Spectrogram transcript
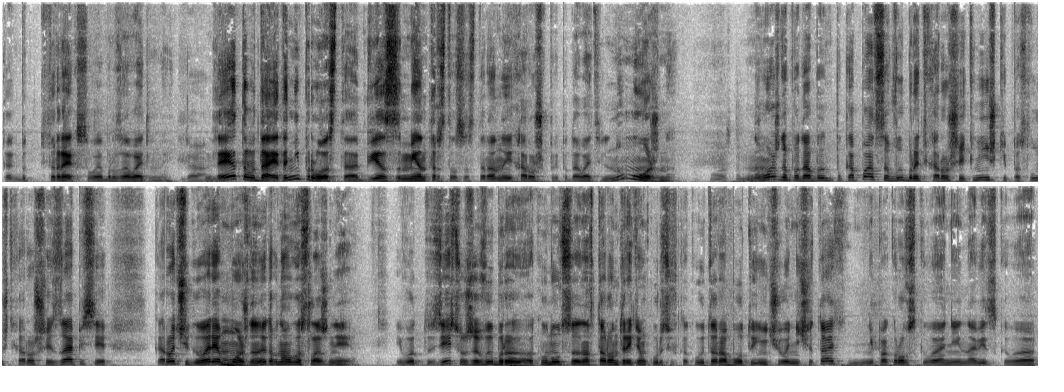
как бы трек свой образовательный. Да. Для этого, да, это не просто, без менторства со стороны хороших преподавателей. Ну, можно. Можно, Но можно подоб- покопаться, выбрать хорошие книжки, послушать хорошие записи. Короче говоря, можно, но это намного сложнее. И вот здесь уже выбор окунуться на втором-третьем курсе в какую-то работу и ничего не читать, ни Покровского, ни Новицкого,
